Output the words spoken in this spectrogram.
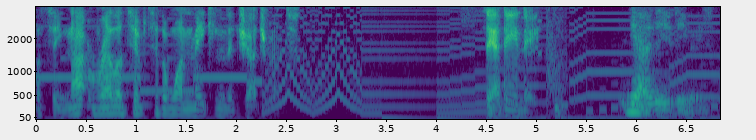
let's see, not relative to the one making the judgment. So yeah, D and D. Yeah, D and D basically.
